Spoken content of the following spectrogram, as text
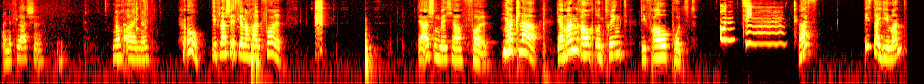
Eine Flasche. Noch eine. Oh, die Flasche ist ja noch halb voll. Der Aschenbecher voll. Na klar, der Mann raucht und trinkt, die Frau putzt. Und singt. Was? Ist da jemand?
